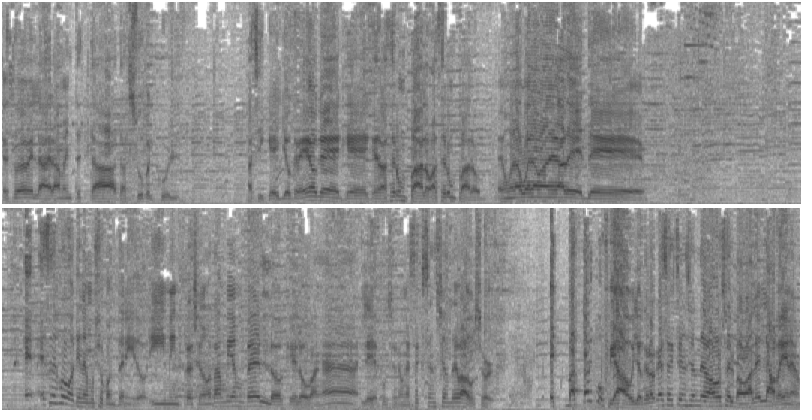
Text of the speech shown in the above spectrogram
Eso de verdaderamente está súper cool. Así que yo creo que, que, va a ser un palo, va a ser un palo. Es una buena manera de ese juego tiene mucho contenido y me impresionó también verlo que lo van a le pusieron esa extensión de Bowser. Va a estar bufiado yo creo que esa extensión de Bowser va a valer la pena.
